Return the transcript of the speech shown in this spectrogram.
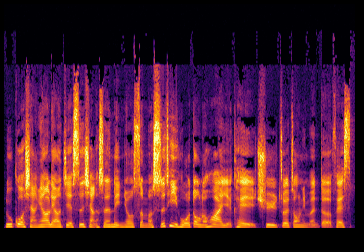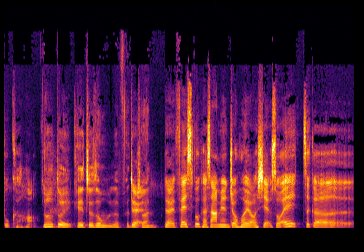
如果想要了解思想森林有什么实体活动的话，也可以去追踪你们的 Facebook 哈。哦，对，可以追踪我们的粉专。对，Facebook 上面就会有写说，哎，这个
